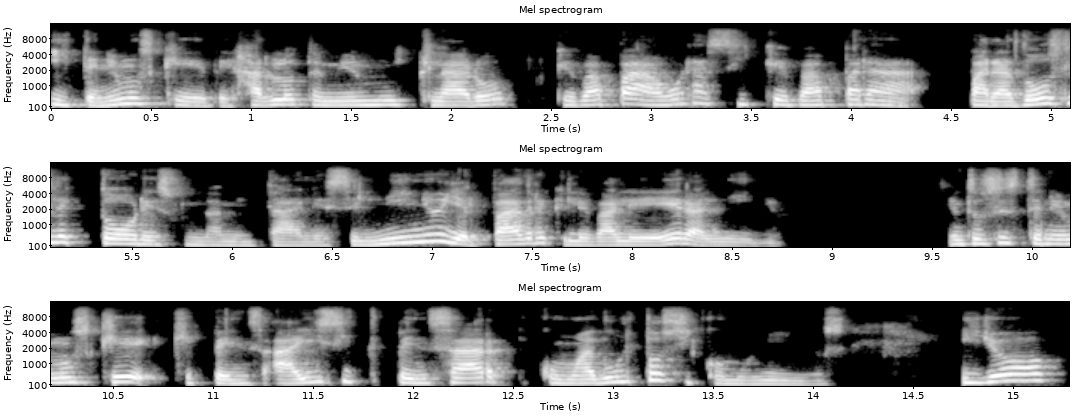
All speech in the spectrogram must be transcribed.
y tenemos que dejarlo también muy claro, que va para ahora sí que va para, para dos lectores fundamentales, el niño y el padre que le va a leer al niño. Entonces tenemos que, que pensar, ahí sí pensar como adultos y como niños. Y yo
